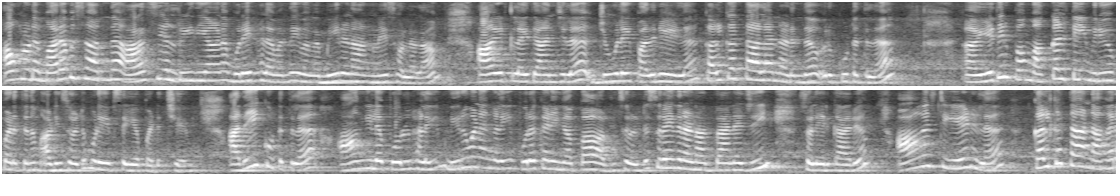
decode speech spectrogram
அவங்களோட மரபு சார்ந்த அரசியல் ரீதியான முறைகளை வந்து இவங்க மீறினாங்கன்னே சொல்லலாம். ஆயிரத்தி தொள்ளாயிரத்தி அஞ்சில் ஜூலை பதினேழில் கல்கத்தாவில் நடந்த ஒரு கூட்டத்தில் எதிர்ப்பை மக்கள்கிட்டையும் விரிவுபடுத்தணும் அப்படின்னு சொல்லிட்டு முடிவு செய்யப்பட்டுச்சு. அதே கூட்டத்தில் ஆங்கில பொருள்களையும் நிறுவனங்களையும் புறக்கணிங்கப்பா அப்படின்னு சொல்லிட்டு சுரேந்திரநாத் பானர்ஜி சொல்லியிருக்காரு. ஆகஸ்ட் ஏழில் கல்கத்தா நகர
